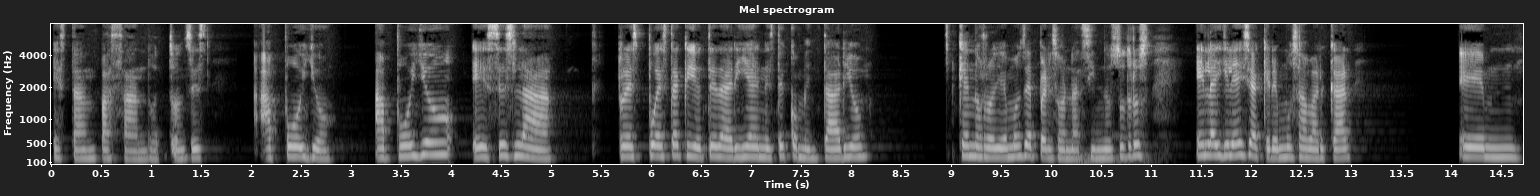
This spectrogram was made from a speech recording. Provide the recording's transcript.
están pasando. Entonces, apoyo. Apoyo, esa es la respuesta que yo te daría en este comentario, que nos rodeemos de personas. Si nosotros en la iglesia queremos abarcar, em,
